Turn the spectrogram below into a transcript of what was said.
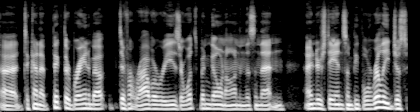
uh, to kind of pick their brain about different rivalries or what's been going on and this and that. And I understand some people really just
